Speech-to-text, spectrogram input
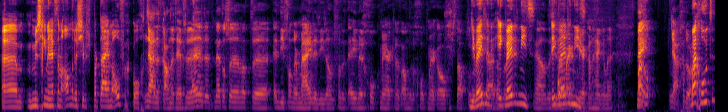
Ehm, misschien heeft een andere chipspartij hem overgekocht. Ja, dat kan. Het heeft, hè, dat- net als eh, wat eh Andy van der Meijden, die dan van het ene gokmerk naar het andere gokmerk overstapt. Je weet het, ik weet het niet. Ja, ik weet maar het niet. meer kan hengelen. Maar Nee, goed- ja, ga door. Maar goed,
